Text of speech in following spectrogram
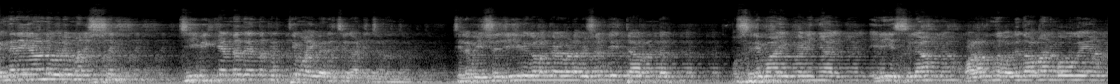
എങ്ങനെയാണ് ഒരു മനുഷ്യൻ ജീവിക്കേണ്ടത് എന്ന് കൃത്യമായി വരച്ച് കാണിച്ചു തന്നു ചില വിഷജീവികളൊക്കെ ഇവിടെ വിഷം ചീറ്റാറുണ്ട് മുസ്ലിമായി കഴിഞ്ഞാൽ ഇനി ഇസ്ലാം വളർന്ന് വലുതാവാൻ പോവുകയാണ്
